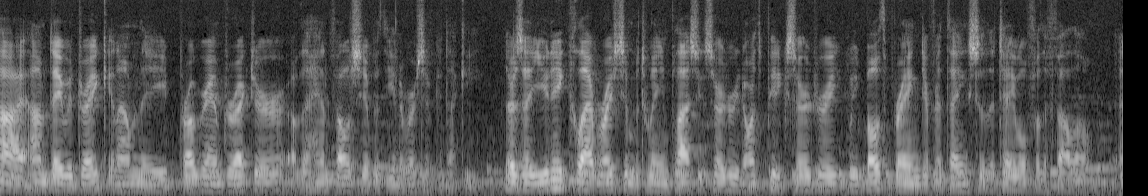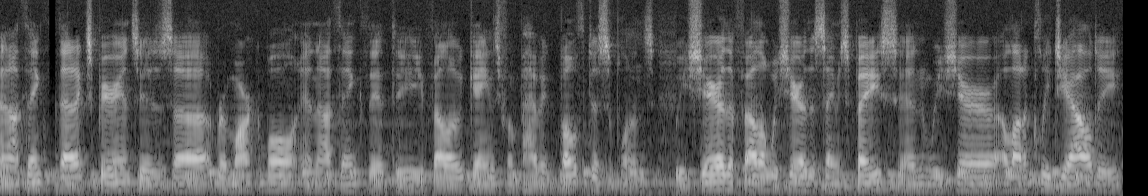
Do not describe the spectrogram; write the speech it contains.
Hi, I'm David Drake, and I'm the Program Director of the Hand Fellowship at the University of Kentucky. There's a unique collaboration between plastic surgery and orthopedic surgery. We both bring different things to the table for the fellow, and I think that experience is uh, remarkable, and I think that the fellow gains from having both disciplines. We share the fellow, we share the same space, and we share a lot of collegiality.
